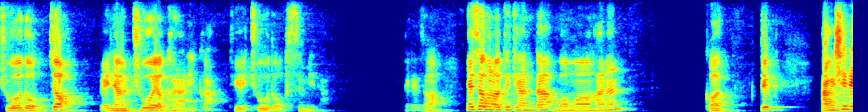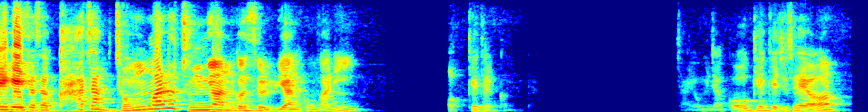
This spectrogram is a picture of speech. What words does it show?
주어도 없죠? 왜냐하면 주어 역할 하니까 뒤에 주어도 없습니다. 그래서 해석은 어떻게 한다? 뭐뭐 하는 것. 즉, 당신에게 있어서 가장 정말로 중요한 것을 위한 공간이 없게 될 겁니다. 자, 이 문장 꼭 기억해 주세요.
